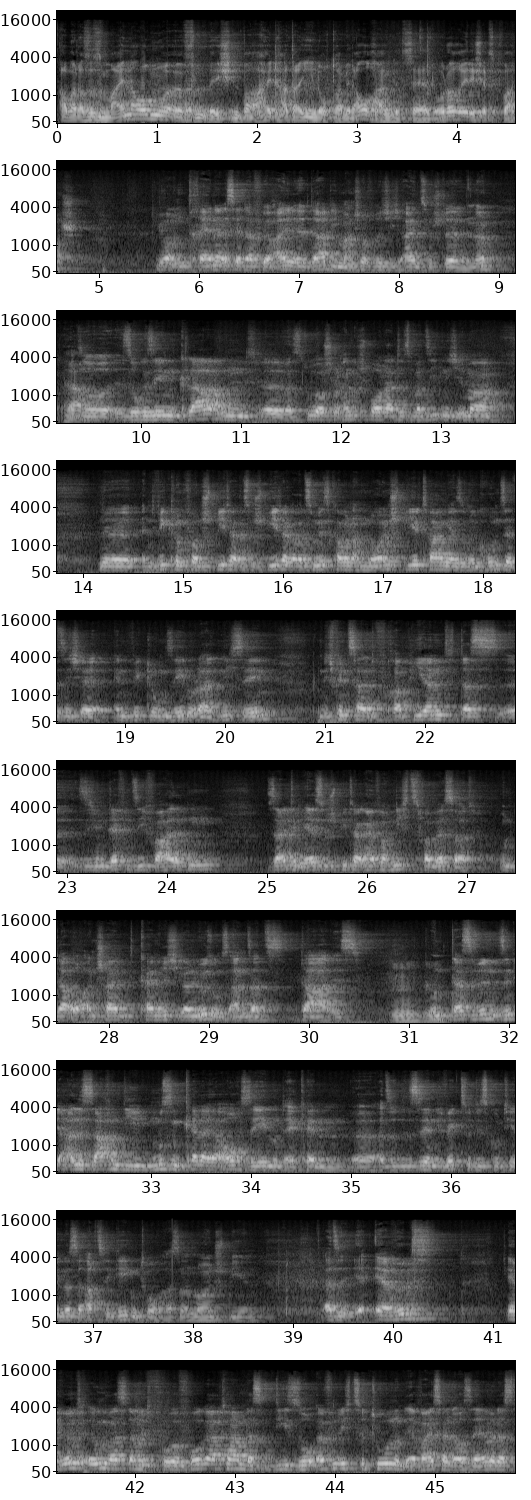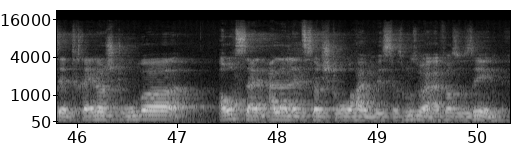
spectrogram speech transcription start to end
Aber das ist in meinen Augen nur öffentlich. In Wahrheit hat er ihn doch damit auch angezählt, oder rede ich jetzt Quatsch? Ja, und ein Trainer ist ja dafür ein, da, die Mannschaft richtig einzustellen. Ne? Ja. Also so gesehen klar und äh, was du auch schon angesprochen hattest, man sieht nicht immer eine Entwicklung von Spieltag zu Spieltag, aber zumindest kann man nach neun Spieltagen ja so eine grundsätzliche Entwicklung sehen oder halt nicht sehen. Und ich finde es halt frappierend, dass äh, sich im Defensivverhalten seit dem ersten Spieltag einfach nichts verbessert und da auch anscheinend kein richtiger Lösungsansatz da ist. Und das sind ja alles Sachen, die muss ein Keller ja auch sehen und erkennen. Äh, Also das ist ja nicht wegzudiskutieren, dass du 18 Gegentore hast nach neun Spielen. Also er, er wird, er wird irgendwas damit vor, vorgehabt haben, dass die so öffentlich zu tun und er weiß halt auch selber, dass der Trainer Struber auch sein allerletzter Strohhalm ist. Das muss man einfach so sehen.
